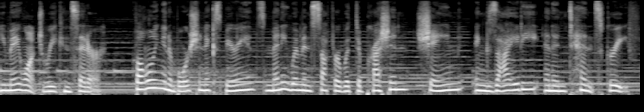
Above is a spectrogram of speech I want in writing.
you may want to reconsider. Following an abortion experience, many women suffer with depression, shame, anxiety, and intense grief.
